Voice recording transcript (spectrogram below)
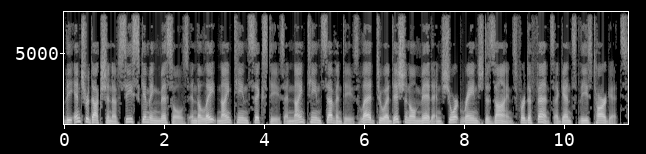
The introduction of sea-skimming missiles in the late 1960s and 1970s led to additional mid- and short-range designs for defense against these targets.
